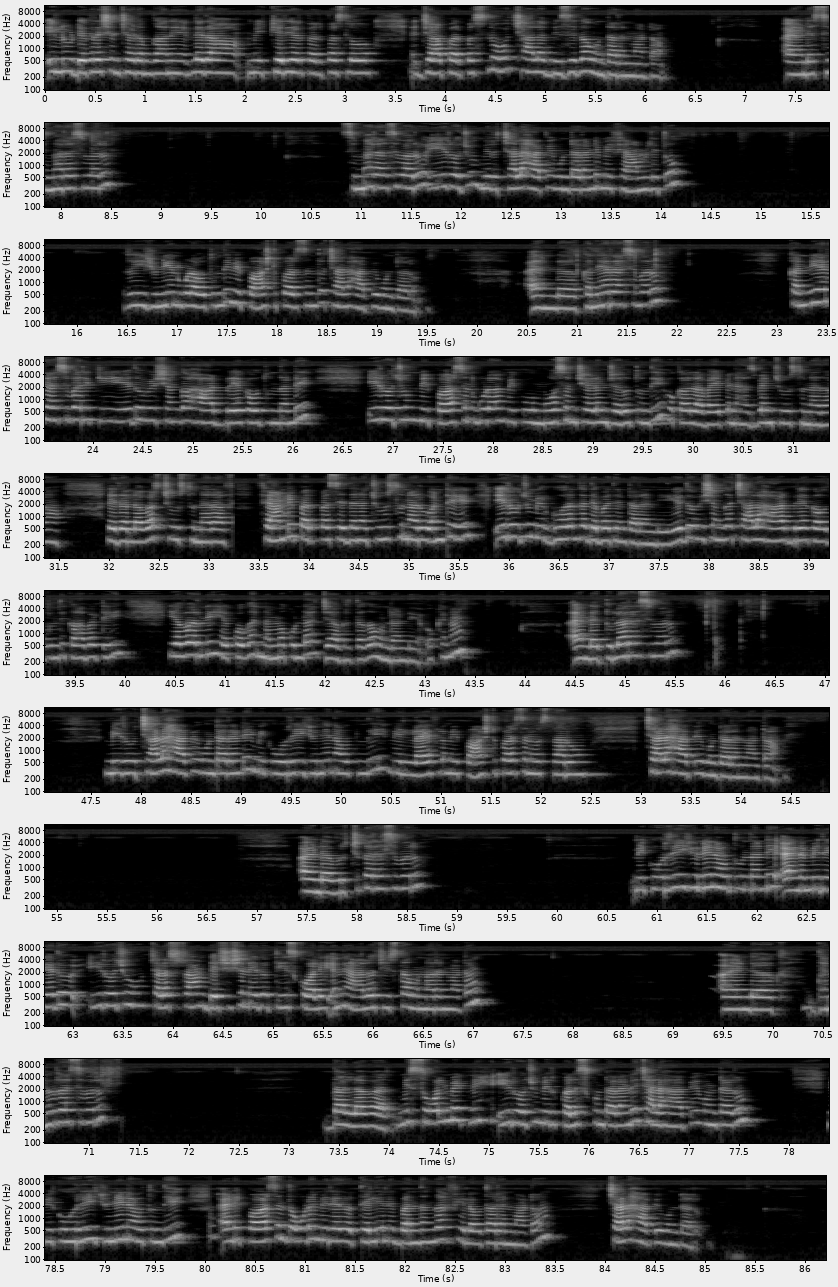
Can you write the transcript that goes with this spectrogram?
ఇల్లు డెకరేషన్ చేయడం కానీ లేదా మీ కెరియర్ పర్పస్‌లో, జాబ్ పర్పస్‌లో చాలా బిజీగా ఉంటారనమాట. అండ్ సింహరాశి వారు సింహరాశి వారు ఈరోజు మీరు చాలా హ్యాపీగా ఉంటారండి మీ ఫ్యామిలీతో. రీయూనియన్ కూడా అవుతుంది. మీ పాస్ట్ పర్సన్‌తో చాలా హ్యాపీగా ఉంటారు. అండ్ కన్యా రాశి వారు కన్యా రాశి వారికి ఏదో విషయంగా హార్ట్ బ్రేక్ అవుతుందండి. ఈరోజు మీ పర్సన్ కూడా మీకు మోసం చేయడం జరుగుతుంది. ఒకవేళ వైఫ్ అండ్ హస్బెండ్ చూస్తున్నారా? లేదా లవర్స్ చూస్తున్నారా? ఫ్యామిలీ పర్పస్ ఏదైనా చూస్తున్నారు అంటే ఈరోజు మీరు ఘోరంగా దెబ్బతింటారండి. ఏదో విషయంగా చాలా హార్ట్ బ్రేక్ అవుతుంది కాబట్టి ఎవరిని ఎక్కువగా నమ్మకుండా జాగ్రత్తగా ఉండండి. ఓకేనా? అండ్ తులారాశి వారు మీరు చాలా హ్యాపీగా ఉంటారండి. మీకు రీయూనియన్ అవుతుంది. మీ లైఫ్లో మీ పాస్ట్ పర్సన్ వస్తారు. చాలా హ్యాపీగా ఉంటారనమాట అండ్ వృచ్చిక రాశి వారు మీకు రీయూనియన్ అవుతుందండి. అండ్ మీరు ఏదో ఈరోజు చాలా స్ట్రాంగ్ డెసిషన్ ఏదో తీసుకోవాలి అని ఆలోచిస్తూ ఉన్నారనమాట అండ్ ధనురాశి వారు ద లవర్ మీ సోల్మేట్ని ఈరోజు మీరు కలుసుకుంటారండి. చాలా హ్యాపీగా ఉంటారు. మీకు రీయూనియన్ అవుతుంది. అండ్ ఈ పర్సన్తో కూడా మీరు ఏదో తెలియని బంధంగా ఫీల్ అవుతారనమాట చాలా హ్యాపీగా ఉంటారు.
